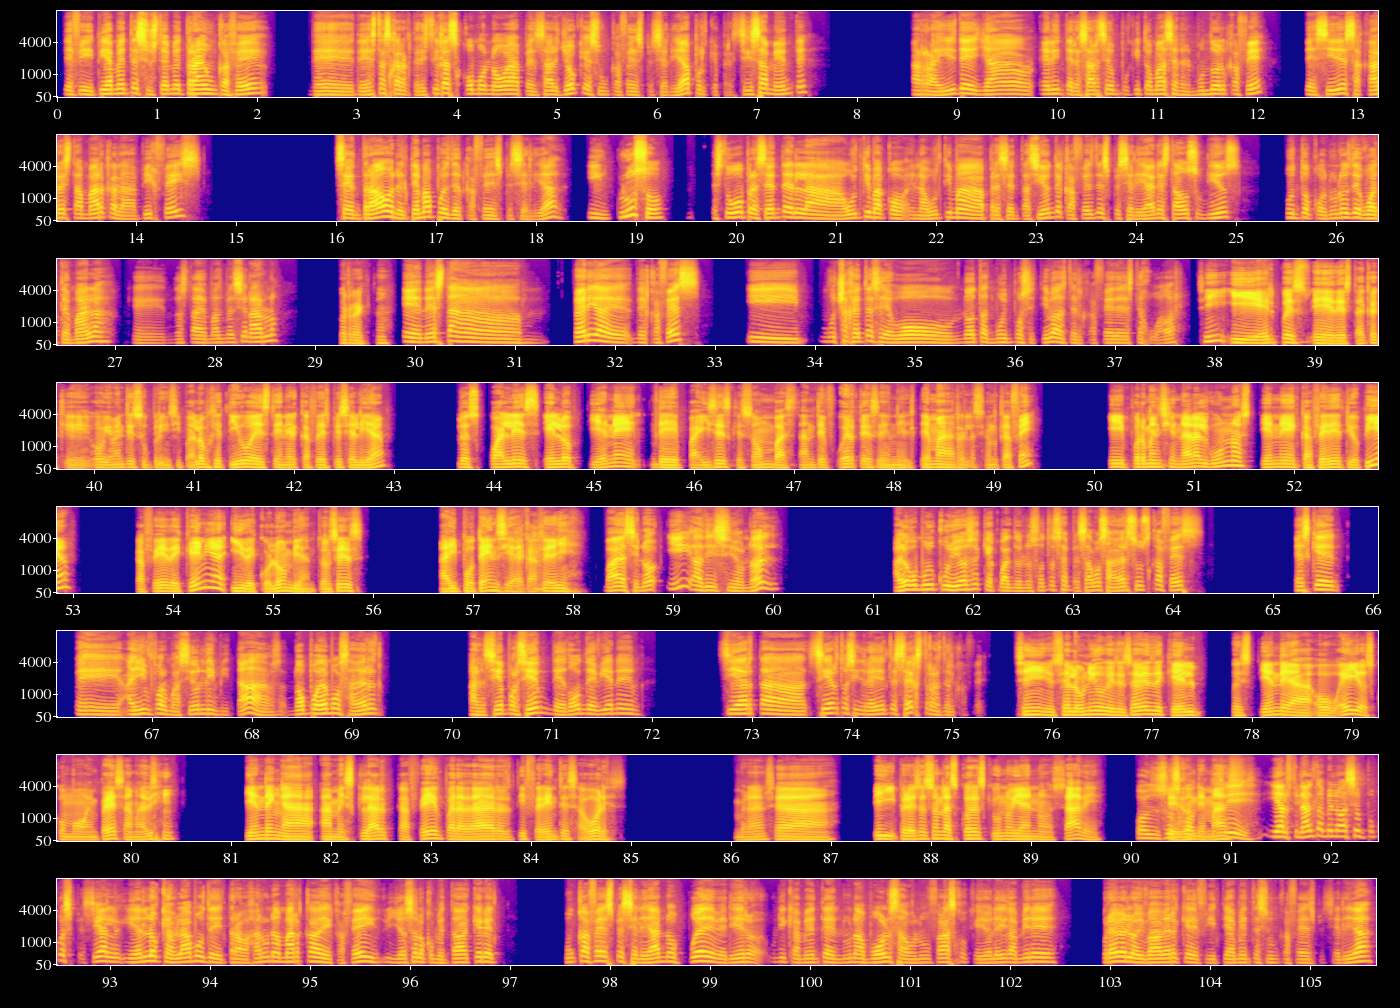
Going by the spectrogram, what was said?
Definitivamente, si usted me trae un café de, de estas características, ¿cómo no voy a pensar yo que es un café de especialidad? Porque precisamente a raíz de ya él interesarse un poquito más en el mundo del café, decide sacar esta marca, la Big Face, centrado en el tema pues del café de especialidad. Incluso estuvo presente en la última, en la última presentación de cafés de especialidad en Estados Unidos, junto con unos de Guatemala, que no está de más mencionarlo, correcto. en esta feria de, de cafés y mucha gente se llevó notas muy positivas del café de este jugador. Sí, y él pues eh, destaca que obviamente su principal objetivo es tener café de especialidad, los cuales él obtiene de países que son bastante fuertes en el tema de relación café. Y por mencionar algunos, tiene café de Etiopía, café de Kenia y de Colombia. Entonces, hay potencia de café ahí. Vaya, si no, y adicional, algo muy curioso que cuando nosotros empezamos a ver sus cafés, es que eh, hay información limitada. o sea, no podemos saber al 100% de dónde vienen cierta, ciertos ingredientes extras del café. Sí, o sea, lo único que se sabe es de que él pues tiende a, o ellos como empresa más bien, tienden a, a mezclar café para dar diferentes sabores, ¿verdad? O sea, y, pero esas son las cosas que uno ya no sabe. Con sus con- dónde más? Sí, y al final también lo hace un poco especial. Y es lo que hablamos de trabajar una marca de café. Y, y yo se lo comentaba a Kenneth. Un café de especialidad no puede venir únicamente en una bolsa o en un frasco que yo le diga, mire, pruébelo y va a ver que definitivamente es un café de especialidad.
